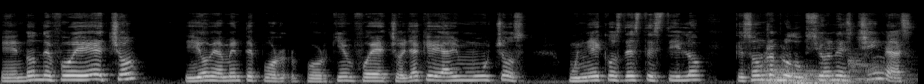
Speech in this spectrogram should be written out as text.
en donde fue hecho y obviamente por, por quién fue hecho, ya que hay muchos muñecos de este estilo que son reproducciones chinas.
